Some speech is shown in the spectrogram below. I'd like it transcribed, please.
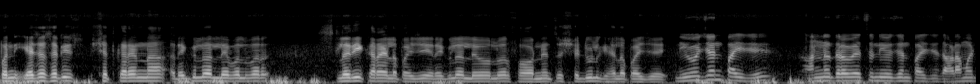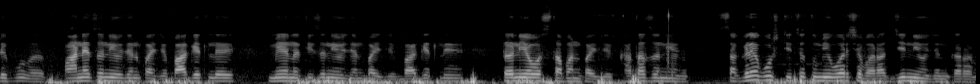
पण याच्यासाठी शेतकऱ्यांना रेग्युलर लेवलवर स्लरी करायला पाहिजे रेग्युलर लेवलवर फवारण्याचं शेड्यूल घ्यायला पाहिजे. नियोजन पाहिजे अन्नद्रव्याचं नियोजन पाहिजे झाडामध्ये पाण्याचं नियोजन पाहिजे बागेतले मेहनतीचं नियोजन पाहिजे बागेतले तण व्यवस्थापन पाहिजे खताचं नियोजन सगळ्या गोष्टीचं तुम्ही वर्षभरात जे नियोजन कराल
